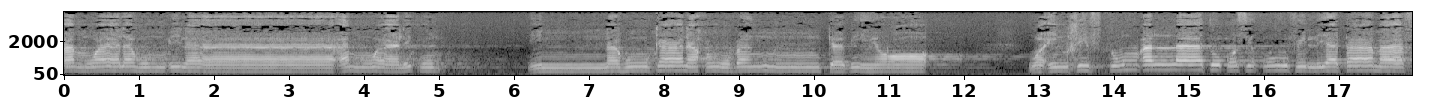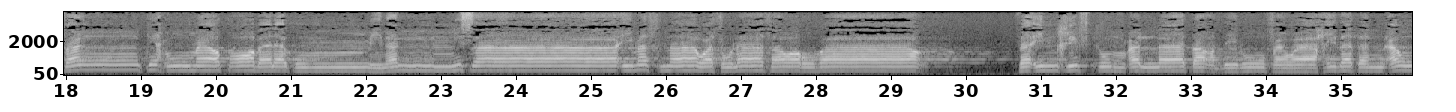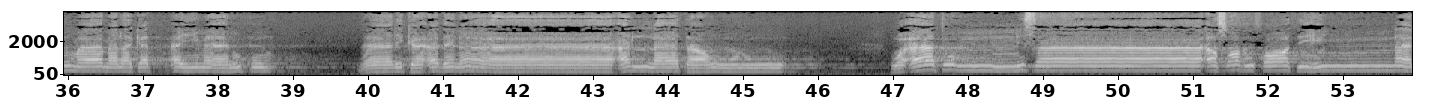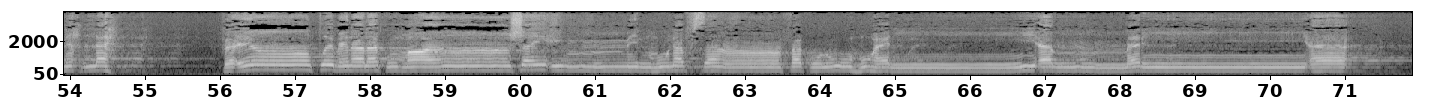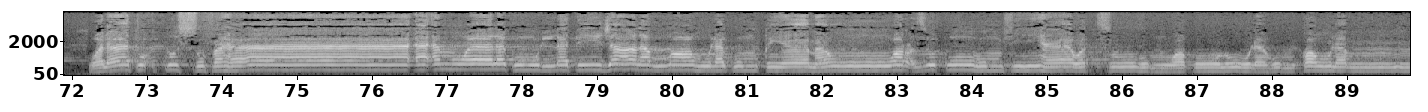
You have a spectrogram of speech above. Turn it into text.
أَمْوَالَهُمْ إِلَىٰ أَمْوَالِكُمْ ۚ إِنَّهُ كَانَ حُوبًا كَبِيرًا. وَإِنْ خِفْتُمْ أَلَّا تُقْسِطُوا فِي الْيَتَامَىٰ فَانكِحُوا مَا طَابَ لَكُم مِّنَ النِّسَاءِ مَثْنَىٰ وَثُلَاثَ وَرُبَاعَ ۖ فَإِنْ خِفْتُمْ أَلَّا تَعْدِلُوا فَوَاحِدَةً أَوْ مَا مَلَكَتْ أَيْمَانُكُمْ ۚ ذَٰلِكَ أَدْنَىٰ أَلَّا تَعُولُوا ۚ وَآتُوا النِّسَاءَ صَدُقَاتِهِنَّ نِحْلَةً ۚ فَإِن طِبْنَ لَكُمْ عَن شَيْءٍ مِّنْهُ نَفْسًا فَكُلُوهُ هَنِيئًا مَّرِيئًا وَلَا تُؤْتُوا السُّفَهَاءَ أَمْوَالَكُمُ الَّتِي جَعَلَ اللَّهُ لَكُمْ قِيَامًا وَارْزُقُوهُمْ فِيهَا وَاكْسُوهُمْ وَقُولُوا لَهُمْ قَوْلًا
